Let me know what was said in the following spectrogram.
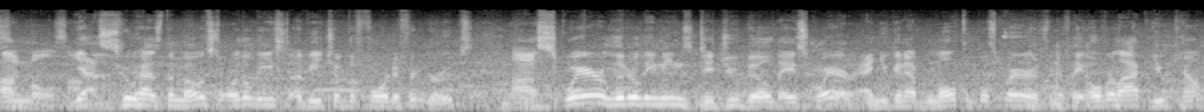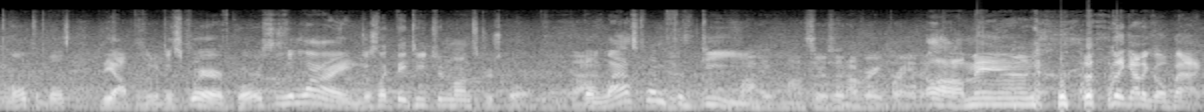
Um, Symbols on yes, them. who has the most or the least of each of the four different groups. Uh, square literally means did you build a square? And you can have multiple squares, and if they overlap, you count multiples. The opposite of a square, of course, is a line, just like they teach in Monster School. the last one for D. Monsters are not very bright. Oh man, they got to go back.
